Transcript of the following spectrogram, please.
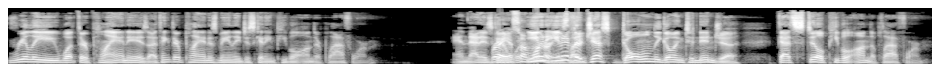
really what their plan is. I think their plan is mainly just getting people on their platform. And that is Right, gonna, even, even if they're just go, only going to Ninja, that's still people on the platform.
